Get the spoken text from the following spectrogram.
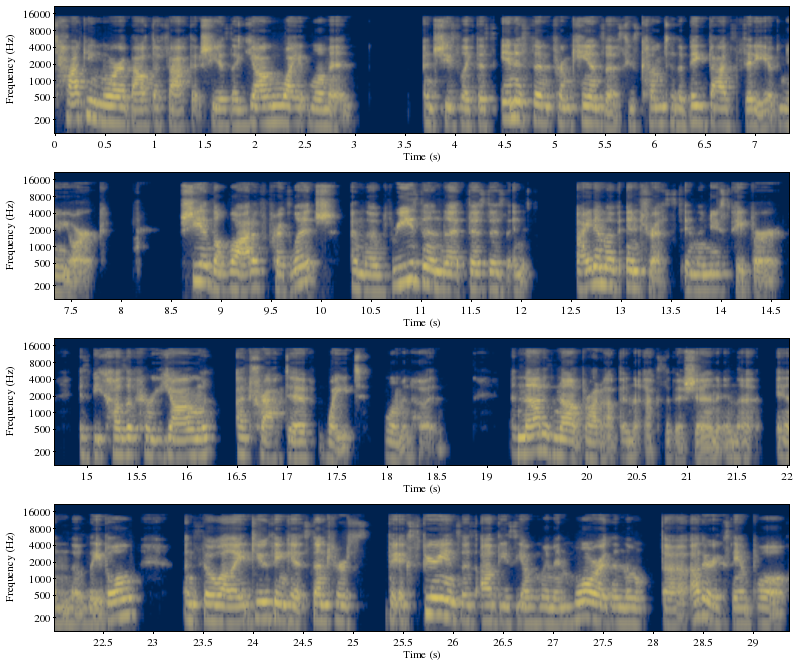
Talking more about the fact that she is a young white woman and she's like this innocent from Kansas who's come to the big bad city of New York. She has a lot of privilege. And the reason that this is an item of interest in the newspaper is because of her young, attractive white womanhood and that is not brought up in the exhibition in the in the label. And so while i do think it centers the experiences of these young women more than the, the other example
